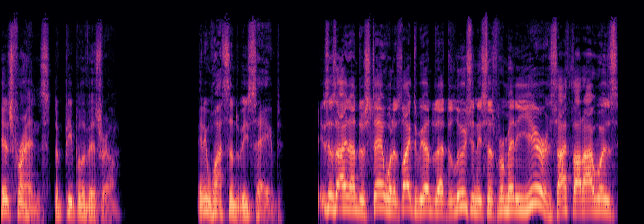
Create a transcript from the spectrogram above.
his friends, the people of Israel, and he wants them to be saved. He says, I understand what it's like to be under that delusion. He says, For many years, I thought I was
